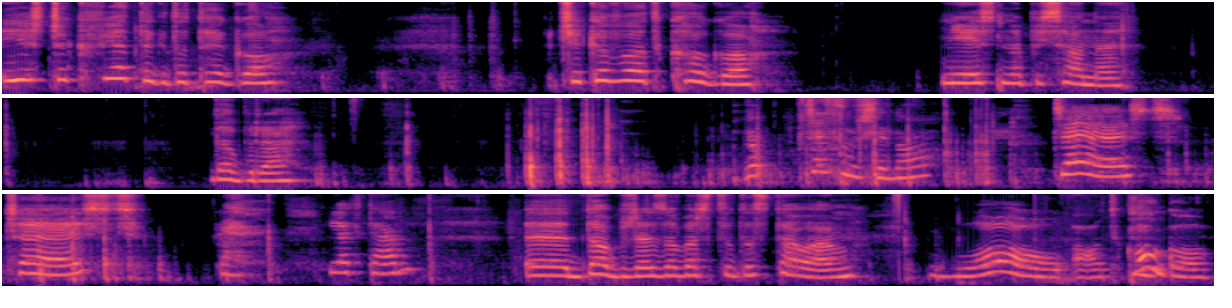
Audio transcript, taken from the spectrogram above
I jeszcze kwiatek do tego. Ciekawe od kogo. Nie jest napisane. Dobra. No, przesuń się, no. Cześć. Cześć. Jak tam? E, dobrze, zobacz co dostałam. Wow, a od kogo?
